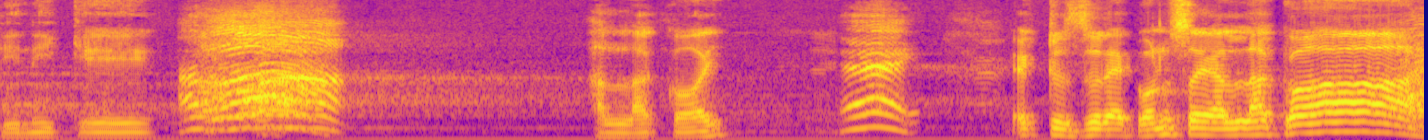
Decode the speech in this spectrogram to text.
তিনি কে আল্লাহ কয় একটু জোরে কোন সয় আল্লাহ কয়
